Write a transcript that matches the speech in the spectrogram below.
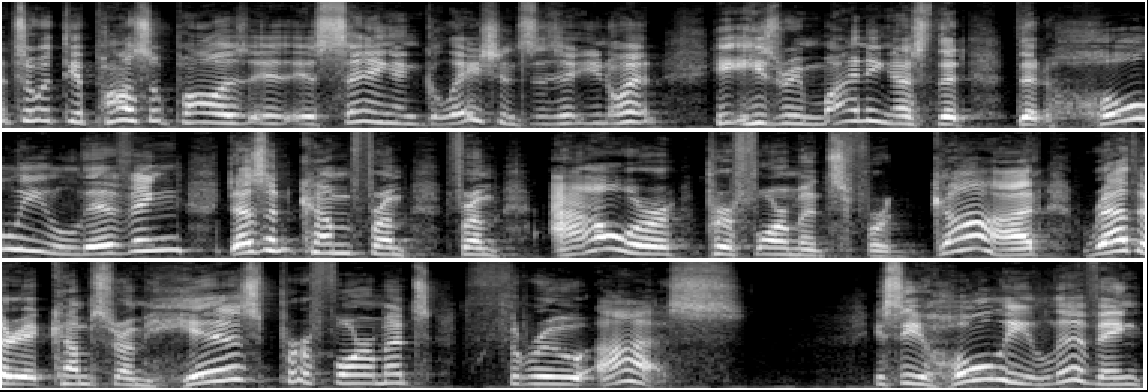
And so, what the Apostle Paul is, is saying in Galatians is that, you know what? He, he's reminding us that, that holy living doesn't come from, from our performance for God, rather, it comes from His performance through us. You see, holy living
